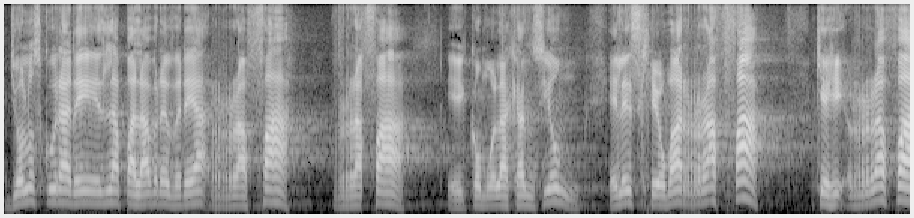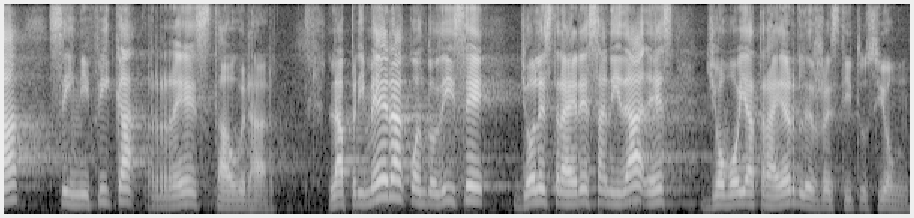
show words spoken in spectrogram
Yo los curaré es la palabra hebrea Rafa, Rafa, eh, como la canción. Él es Jehová Rafa, que Rafa significa restaurar. La primera cuando dice yo les traeré sanidad es yo voy a traerles restitución.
